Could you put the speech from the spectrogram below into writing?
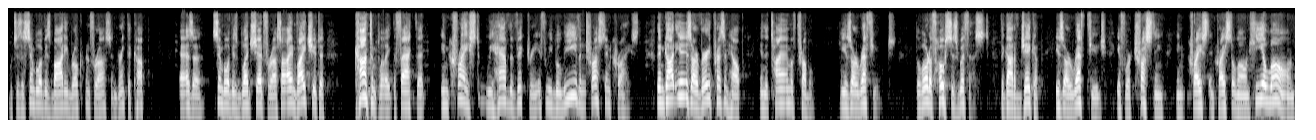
which is a symbol of his body broken for us, and drink the cup as a symbol of his blood shed for us, I invite you to contemplate the fact that in Christ we have the victory. If we believe and trust in Christ, then God is our very present help in the time of trouble. He is our refuge. The Lord of hosts is with us. The God of Jacob is our refuge if we're trusting in Christ and Christ alone. He alone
